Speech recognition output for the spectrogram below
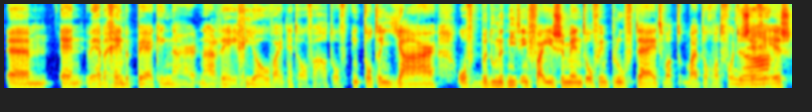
Um, en we hebben geen beperking naar, naar regio, waar je het net over had. Of in, tot een jaar. Of we doen het niet in faillissement of in proeftijd. Wat, waar toch wat voor te zeggen is.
